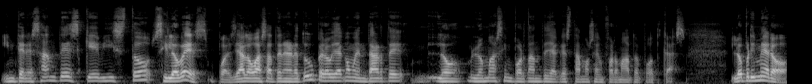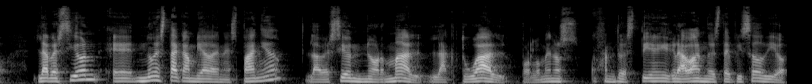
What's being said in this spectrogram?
interesantes que he visto. Si lo ves, pues ya lo vas a tener tú, pero voy a comentarte lo, más importante ya que estamos en formato podcast. Lo primero, la versión eh, no está cambiada en España. La versión normal, la actual, por lo menos cuando estoy grabando este episodio,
